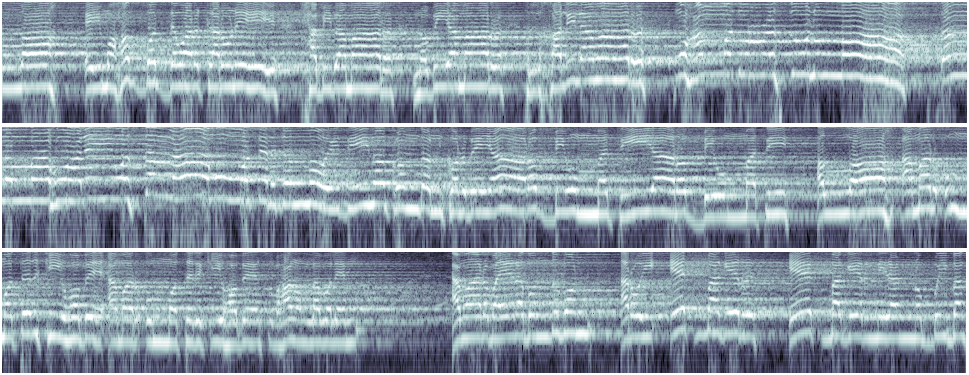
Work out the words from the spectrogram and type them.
আল্লাহ এই মহব্বত দেওয়ার কারণে হাবিব আমার, নবী আমার, খালিল আমার, মুহাম্মদুর রাসূলুল্লাহ সাল্লাল্লাহু আলাইহি উম্মতের জন্য ওই দিন ক্রন্দন করবে, ইয়া রব্বি উম্মতি, ইয়া রব্বি উম্মতি। আল্লাহ, আমার উম্মতের কি হবে? আমার উম্মতের কি হবে? সুহান আল্লাহ বলেন। আমার ভাইয়েরা, বন্ধুগণ, আর ওই এক বাগের এক বাঘের নিরানব্বই বাঘ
